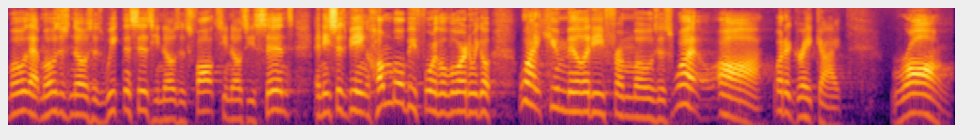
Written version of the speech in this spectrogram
Mo, that Moses knows his weaknesses, he knows his faults, he knows his sins, and he says being humble before the Lord. And we go, what humility from Moses. What awe. What a great guy. Wrong.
